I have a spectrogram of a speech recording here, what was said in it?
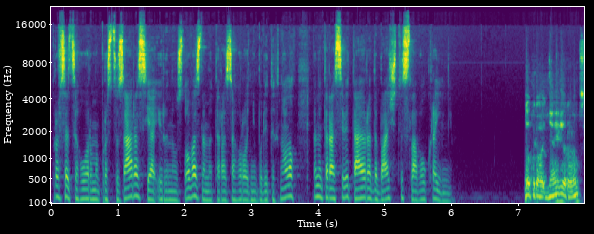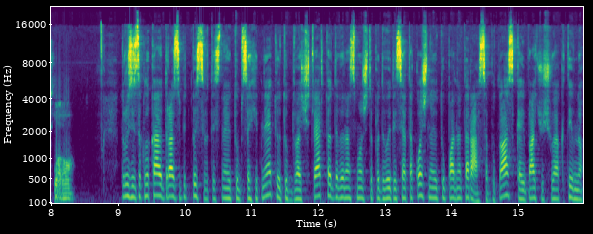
Про все це говоримо просто зараз. Я Ірина Узлова, з нами Тарас Загородній, політехнолог. Пане Тарасе, вітаю, рада бачити. Слава Україні. Доброго дня, героям слава. Друзі, закликаю одразу підписуватись на YouTube Західнет, YouTube 24, де ви нас можете подивитися. а Також на YouTube пана Тараса. Будь ласка, і бачу, що ви активно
